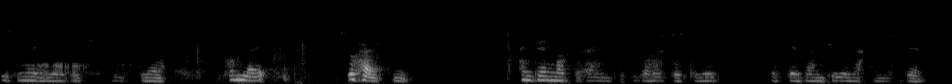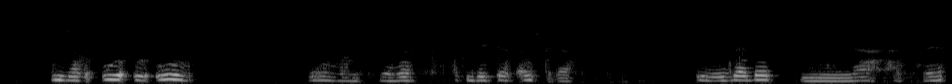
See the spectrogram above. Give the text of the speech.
sich neugierig nicht mehr vom Leib zu halten. Anton machte ein so überraschtes Gesicht, dass der Vampir lachen musste. Unsere Ur-Ur-Ur-Urvampire hatten sich das ausgedacht. Elisabeth, die Nahaffe,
